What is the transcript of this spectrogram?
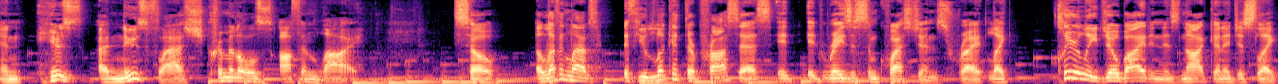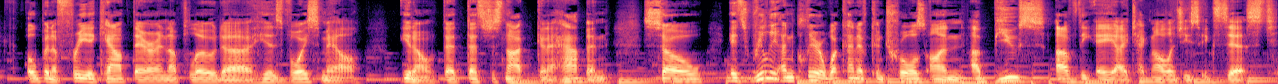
And here's a news flash criminals often lie. So, 11 Labs, if you look at their process, it, it raises some questions, right? Like, clearly, Joe Biden is not going to just like open a free account there and upload uh, his voicemail. You know, that, that's just not going to happen. So, it's really unclear what kind of controls on abuse of the AI technologies exist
